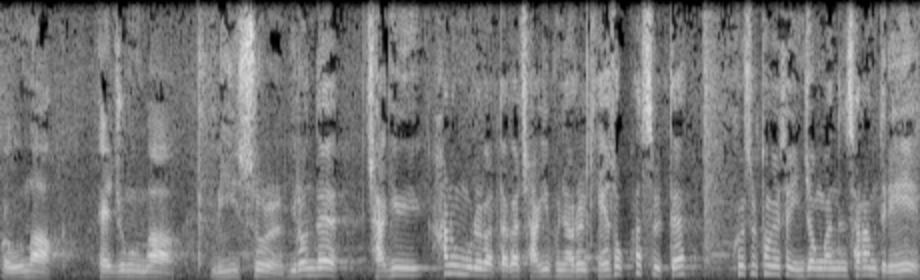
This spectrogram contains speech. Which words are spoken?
뭐 음악, 대중음악, 미술 이런데 자기 한 우물을 갖다가 자기 분야를 계속 팠을 때 그것을 통해서 인정받는 사람들이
